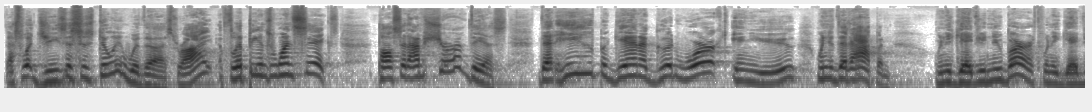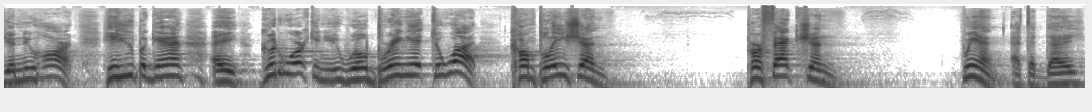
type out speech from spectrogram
That's what Jesus is doing with us, right? Philippians 1 6. Paul said, I'm sure of this, that he who began a good work in you, when did that happen? When he gave you new birth, when he gave you a new heart. He who began a good work in you will bring it to what? Completion, perfection. When? At the day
